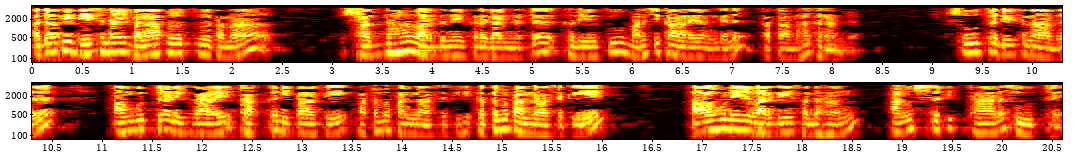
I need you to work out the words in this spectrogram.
අද අපේ දේශනාවේ බලාපොරොත්තුව තමා ශ්‍රද්ධාව වර්ධනය කරගන්නට කළ යුතු මානසිකාරයන් ගැන කතා බහ කරන්න. සූත්‍ර දේශනාව අංගුත්තර නිකායේ චක්ක නිපාතේ පඨම පඤ්ඤාසකේ ප්‍රථම පඤ්ඤාසකේ ආහුණේය වර්ගයේ සඳහන් අනුස්සතිත්තාන සූත්‍රය.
